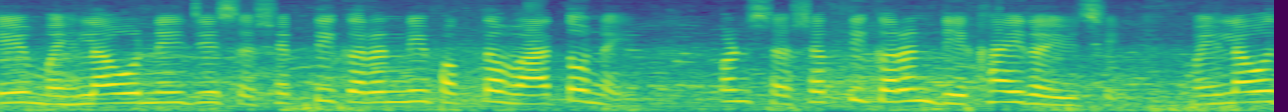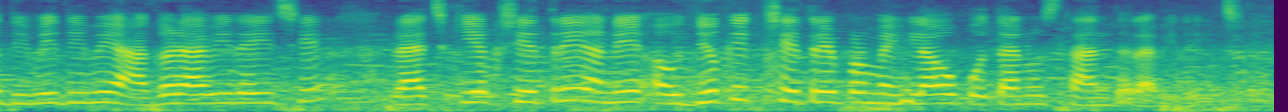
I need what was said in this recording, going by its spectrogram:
એ મહિલાઓને જે સશક્તિકરણની ફક્ત વાતો નહીં પણ સશક્તિકરણ દેખાઈ રહ્યું છે. મહિલાઓ ધીમે ધીમે આગળ આવી રહી છે. રાજકીય ક્ષેત્રે અને ઔદ્યોગિક ક્ષેત્રે પણ મહિલાઓ પોતાનું સ્થાન ધરાવી રહી છે.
